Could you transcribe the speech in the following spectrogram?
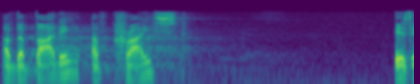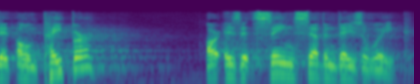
of the body of Christ? Is it on paper or is it seen seven days a week?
